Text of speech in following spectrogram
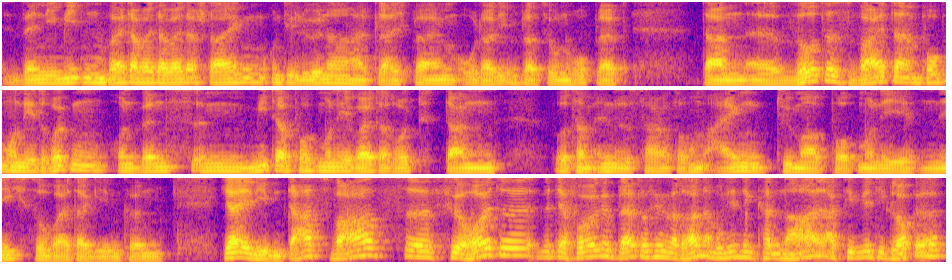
wenn die Mieten weiter, weiter, weiter steigen und die Löhne halt gleich bleiben oder die Inflation hoch bleibt, dann äh, wird es weiter im Portemonnaie drücken. Und wenn es im Mieterportemonnaie weiter drückt, dann wird es am Ende des Tages auch im Eigentümerportemonnaie nicht so weitergehen können. Ja, ihr Lieben, das war's äh, für heute mit der Folge. Bleibt auf jeden Fall dran, abonniert den Kanal, aktiviert die Glocke,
